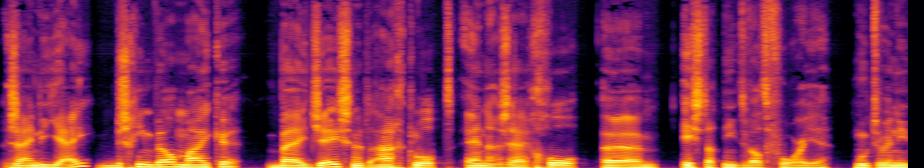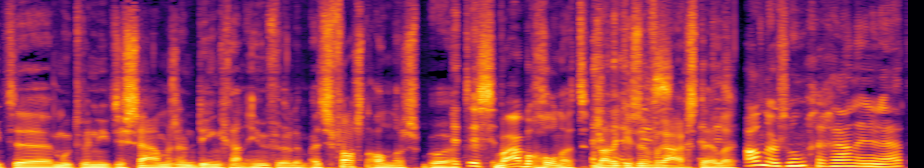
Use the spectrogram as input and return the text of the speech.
zijnde jij, misschien wel Maaike, bij Jason hebt aangeklopt en gezegd: Goh, ehm, is dat niet wat voor je? Moeten we niet, eh, moeten we niet eens samen zo'n ding gaan invullen? Maar het is vast anders. Het is- Waar begon het? Laat ik eens Het een is- vraag Het stellen. is andersom gegaan, inderdaad.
